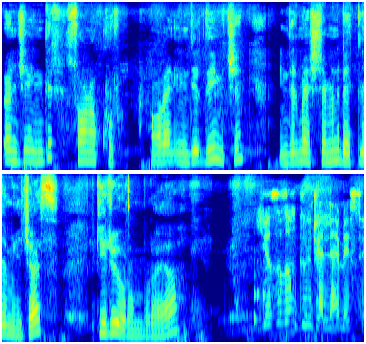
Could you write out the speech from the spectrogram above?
önce indir sonra kur. Ama ben indirdiğim için indirme işlemini beklemeyeceğiz. Giriyorum buraya. yazılım güncellemesi.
